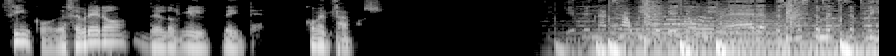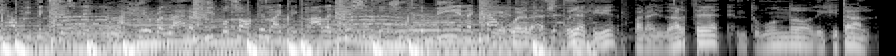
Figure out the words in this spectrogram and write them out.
5 de febrero del 2020. Comenzamos. Y recuerda, estoy aquí para ayudarte en tu mundo digital.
